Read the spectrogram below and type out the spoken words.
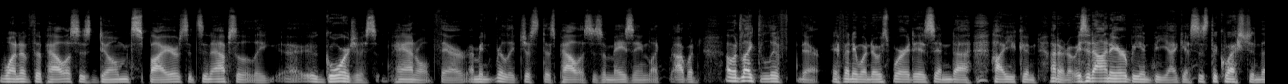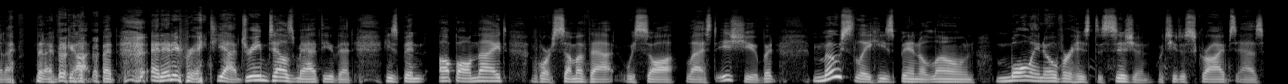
one of the palace's domed spires. It's an absolutely uh, gorgeous panel there. I mean, really, just this palace is amazing. Like, I would, I would like to live there if anyone knows where it is and uh, how you can. I don't know. Is it on Airbnb? I guess is the question that I've that I've got. but at any rate, yeah, Dream tells Matthew that he's been up all night. Of course, some of that we saw last issue, but mostly he's been alone, mulling over his decision, which he describes as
